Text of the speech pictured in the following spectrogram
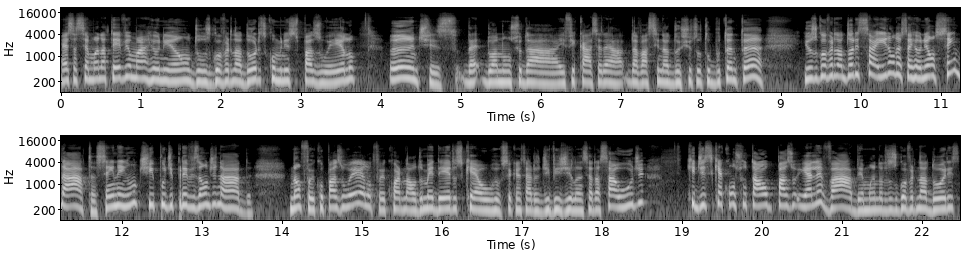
Essa semana teve uma reunião dos governadores com o ministro Pazuello, antes do anúncio da eficácia da, da vacina do Instituto Butantan. E os governadores saíram dessa reunião sem data, sem nenhum tipo de previsão de nada. Não foi com o Pazuello, foi com o Arnaldo Medeiros, que é o secretário de Vigilância da Saúde, que disse que ia consultar o Pazuello, ia levar a demanda dos governadores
